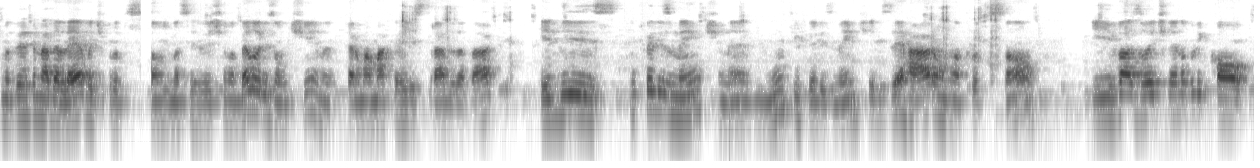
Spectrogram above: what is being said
uma determinada leva de produção de uma cerveja chamada Belo Horizontina, que era uma marca registrada da Baker, eles, infelizmente, né, muito infelizmente, eles erraram na produção e vazou etileno glicol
